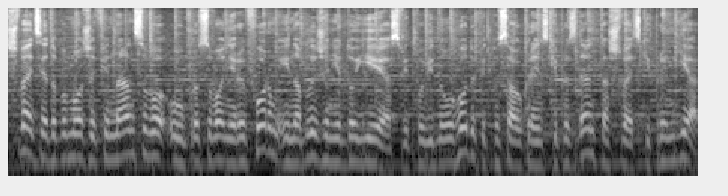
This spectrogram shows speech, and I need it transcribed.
Швеція допоможе фінансово у просуванні реформ і наближенні до ЄС. Відповідну угоду підписав український президент та шведський прем'єр.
